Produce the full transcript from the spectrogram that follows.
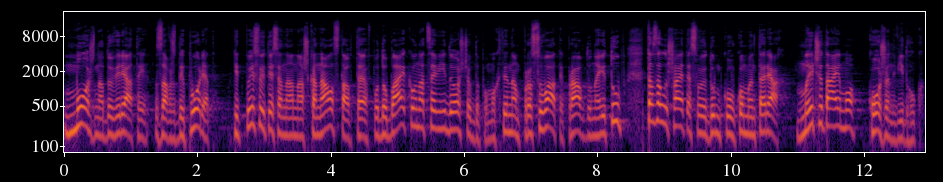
можна довіряти, завжди поряд. Підписуйтеся на наш канал, ставте вподобайку на це відео, щоб допомогти нам просувати правду на YouTube та залишайте свою думку в коментарях. Ми читаємо кожен відгук.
